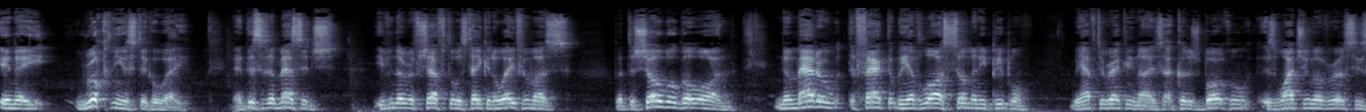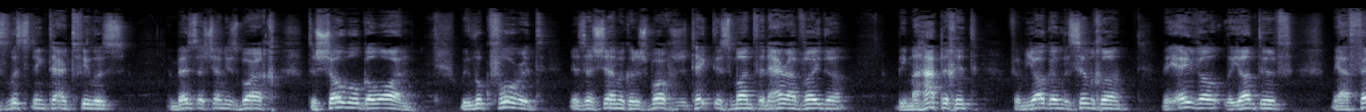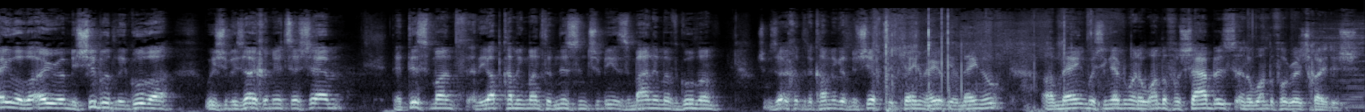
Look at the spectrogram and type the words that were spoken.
in a ruchniistic way. And this is a message, even though Rav Sheftel was taken away from us, but the show will go on no matter the fact that we have lost so many people, we have to recognize HaKadosh Baruch Hu is watching over us. He's listening to our tefillahs. And Bez Hashem Yisbarach, the show will go on. We look forward. Bez Hashem, HaKadosh Baruch Hu should take this month in Our Avodah, be mahapichit, from Yoga L'Simcha, Me'evel L'Yantiv, Me'afeila L'Oira, Mishibud L'Gula. We should be Zeichem Hashem, that this month and the upcoming month of Nisan should be a Zmanim of Gula, should be zeichem to the coming of Mashiach to Kain Meir. Amen. Wishing everyone a wonderful Shabbos and a wonderful Rosh Chodesh.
